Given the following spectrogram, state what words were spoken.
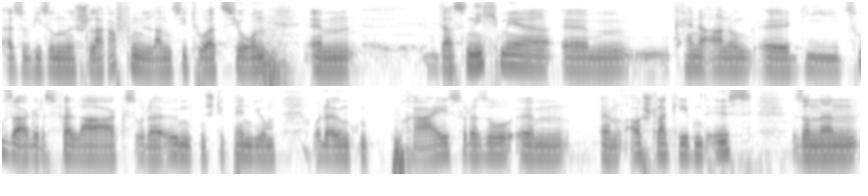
also wie so eine Schlaraffenland-Situation. Ähm, dass nicht mehr, ähm, keine Ahnung, äh, die Zusage des Verlags oder irgendein Stipendium oder irgendein Preis oder so ähm, ausschlaggebend ist, sondern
